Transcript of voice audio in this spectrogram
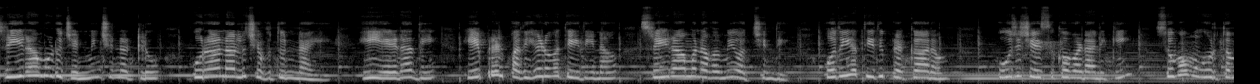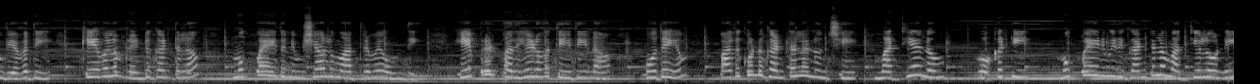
శ్రీరాముడు జన్మించినట్లు పురాణాలు చెబుతున్నాయి. ఈ ఏడాది ఏప్రిల్ పదిహేడవ తేదీన శ్రీరామనవమి వచ్చింది. ఉదయ తిథి ప్రకారం పూజ చేసుకోవడానికి శుభముహూర్తం వ్యవధి కేవలం రెండు గంటల ముప్పై ఐదు నిమిషాలు మాత్రమే ఉంది. ఏప్రిల్ పదిహేడవ తేదీన ఉదయం పదకొండు గంటల నుంచి మధ్యాహ్నం ఒకటి ముప్పై ఎనిమిది గంటల మధ్యలోనే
